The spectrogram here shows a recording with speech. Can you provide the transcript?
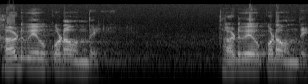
థర్డ్ వేవ్ కూడా ఉంది. థర్డ్ వేవ్ కూడా ఉంది.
